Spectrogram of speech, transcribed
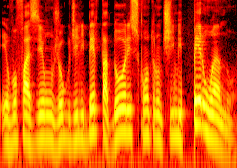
Eu vou fazer um jogo de Libertadores contra um time peruano.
